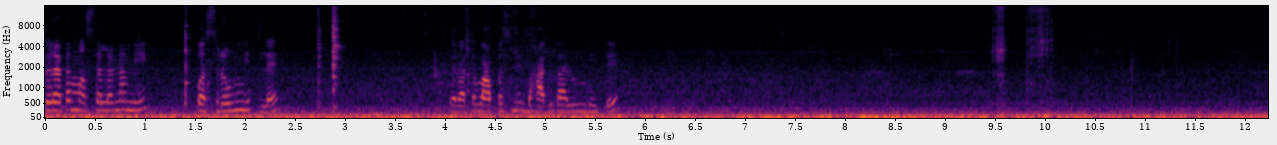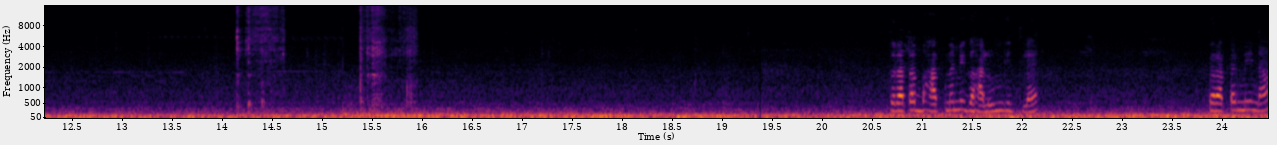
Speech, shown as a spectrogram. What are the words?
तर आता मसाला ना मी पसरवून घेतलाय. तर आता वापस मी भात घालून घेते. तर आता भात ना मी घालून घेतलाय. तर आता मी ना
